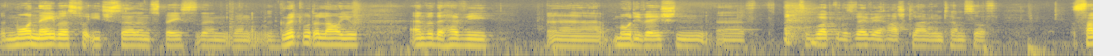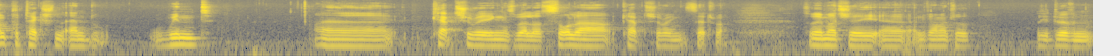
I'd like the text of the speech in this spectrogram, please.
with more neighbors for each cell and space than, than the grid would allow you, and with a heavy uh, motivation uh, to work with this very, very harsh climate in terms of sun protection and wind uh, capturing as well as solar capturing, etc. So very much a uh, environmentally driven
